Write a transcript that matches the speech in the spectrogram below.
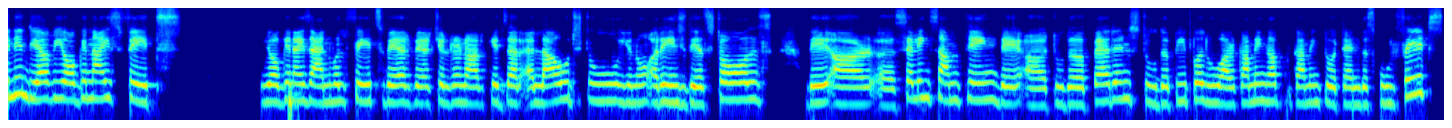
in india we organize fetes we organize annual fetes where where children our kids are allowed to you know arrange their stalls. They are uh, selling something. They are to the parents to the people who are coming up coming to attend the school fetes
